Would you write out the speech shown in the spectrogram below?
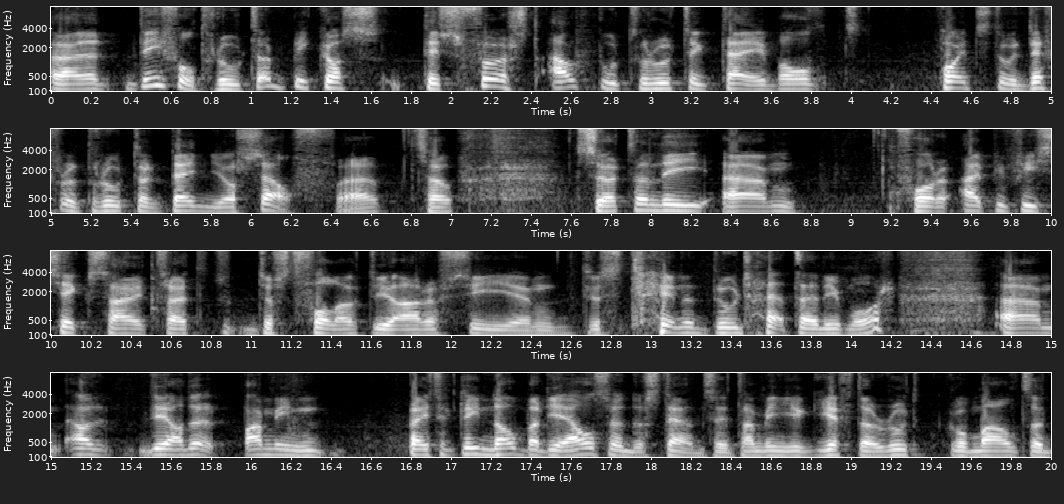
uh, default router, because this first output routing table points to a different router than yourself. Uh, so certainly um, for IPv6, I tried to just follow the RFC and just didn't do that anymore. Um, uh, the other, I mean, basically nobody else understands it. I mean, you give the route command a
